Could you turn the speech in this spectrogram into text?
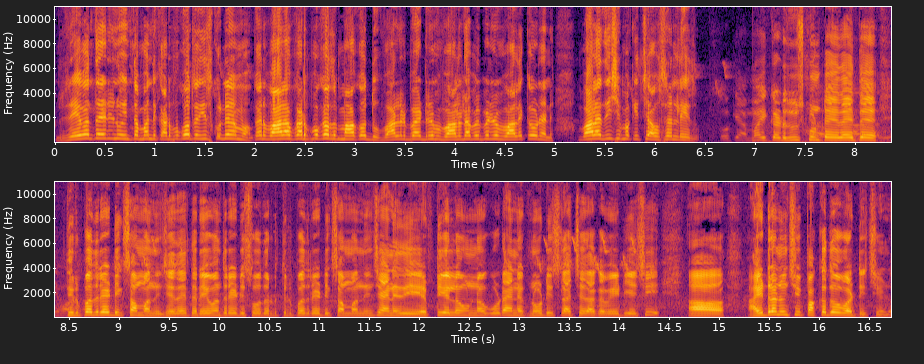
రేవంత్ రెడ్డి నువ్వు ఇంతమంది కడుపు కోత తీసుకునేమో కానీ వాళ్ళ కడుపు కోత మాకొద్దు. వాళ్ళ బెడ్రూమ్ వాళ్ళ డబుల్ బెడ్రూమ్ వాళ్ళకే ఉండండి వాళ్ళ తీసి మాకు ఇచ్చే అవసరం లేదు. ఓకే అమ్మ ఇక్కడ చూసుకుంటే ఏదైతే తిరుపతి రెడ్డికి సంబంధించి ఏదైతే రేవంత్ రెడ్డి సోదరుడు తిరుపతి రెడ్డికి సంబంధించి ఆయనది ఎఫ్టీఏలో ఉన్నా కూడా ఆయనకు నోటీసులు వచ్చేదాకా వెయిట్ చేసి హైడ్రా నుంచి పక్కతో పట్టించిండు.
